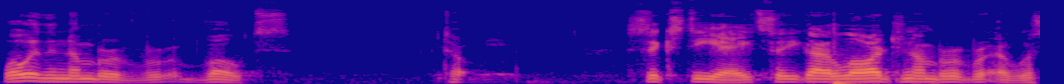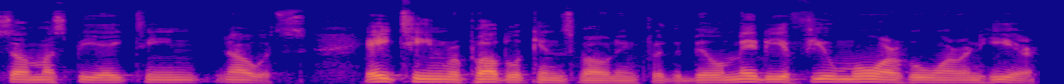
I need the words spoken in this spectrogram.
What were the number of votes? To- 68. So you got a large number of, uh, so it must be 18. No, it's 18 Republicans voting for the bill. Maybe a few more who weren't here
